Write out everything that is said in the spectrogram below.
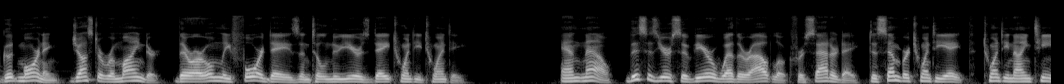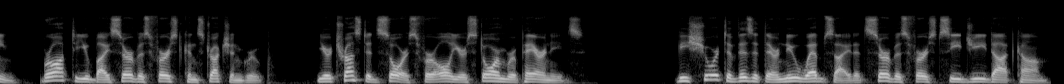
Good morning, just a reminder, there are only four days until New Year's Day 2020. And now, this is your severe weather outlook for Saturday, December 28, 2019, brought to you by Service First Construction Group. Your trusted source for all your storm repair needs. Be sure to visit their new website at servicefirstcg.com.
